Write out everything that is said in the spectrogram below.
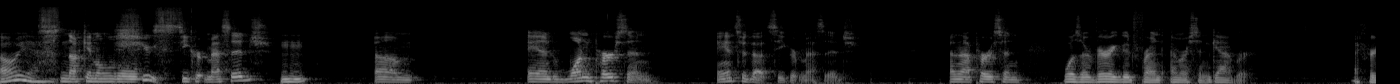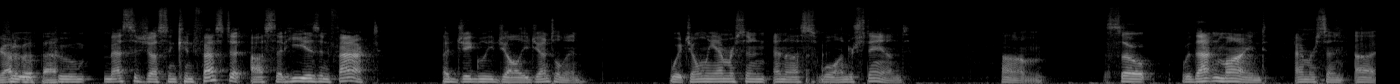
Oh yeah. snuck in a little Shoot. secret message, Mm-hmm. um, and one person answered that secret message, and that person was our very good friend Emerson Gabber. I forgot who, about that. Who messaged us and confessed to us that he is in fact a jiggly jolly gentleman, which only Emerson and us will understand. Um, so with that in mind, Emerson, uh,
